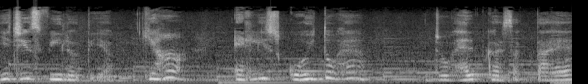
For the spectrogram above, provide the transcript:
ये चीज़ फील होती है कि हाँ एटलीस्ट कोई तो है। जो हेल्प कर सकता है,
